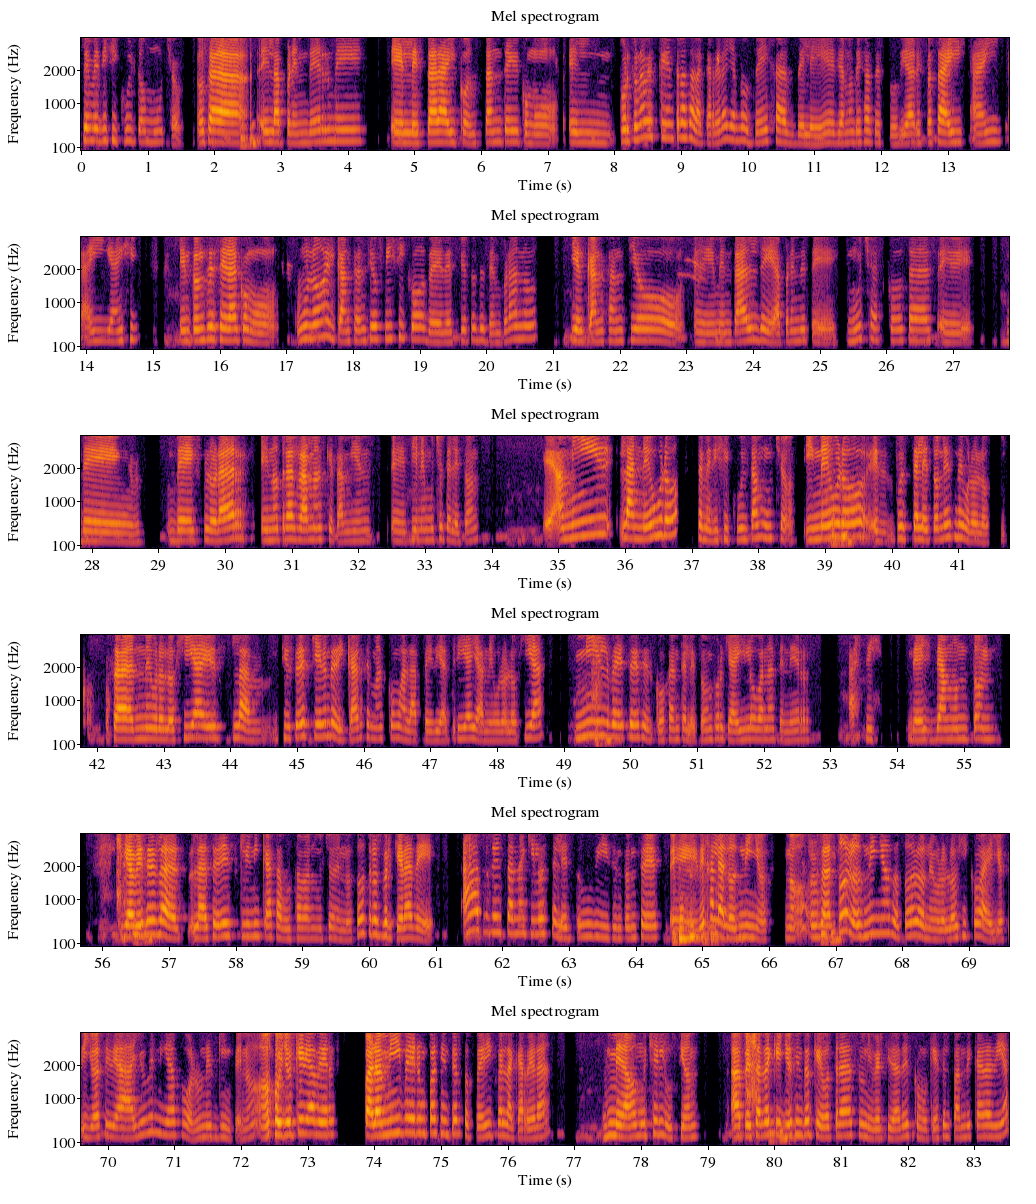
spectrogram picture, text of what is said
se me dificultó mucho. O sea, el aprenderme, el estar ahí constante, como el, porque una vez que entras a la carrera ya no dejas de leer, ya no dejas de estudiar, estás ahí, ahí, ahí, ahí. Entonces era como, uno, el cansancio físico de despiertos de temprano y el cansancio eh, mental de apréndete muchas cosas, eh, de, de, explorar en otras ramas que también eh, tiene mucho teletón. a mí la neuro se me dificulta mucho. Y neuro, eh, pues Teletón es neurológico. O sea, neurología es la, si ustedes quieren dedicarse más como a la pediatría y a neurología, mil veces escojan Teletón porque ahí lo van a tener así, de, de a montón. Y a veces las, las sedes clínicas abusaban mucho de nosotros porque era de, ah, pues están aquí los teletubbies, entonces eh, déjale a los niños. ¿no? O sea, todos los niños o todo lo neurológico a ellos. Y yo así de, ah, yo venía por un esguinte, ¿no? O yo quería ver, para mí ver un paciente ortopédico en la carrera me daba mucha ilusión, a pesar de que yo siento que otras universidades como que es el pan de cada día,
